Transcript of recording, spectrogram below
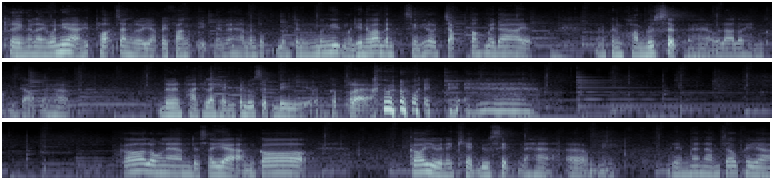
เพลงอะไรวะเนี่ยเพราะจังเลยอยากไปฟังอีกนะฮะมันต้องมันเป็นเรื่องที่เหมือนที่นะว่าเป็นสิ่งที่เราจับต้องไม่ได้ มันเป็นความรู้สึกนะฮะเวลาเราเห็นของเก่านะฮะเดินผ่านที่เราเห็นก็รู้สึกดีก็แปลก ก็โรงแรมเดอะสยามก็ก็อยู่ในเขตดุสิตนะฮะเอิ่มแม่น้ำเจ้าพระยา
